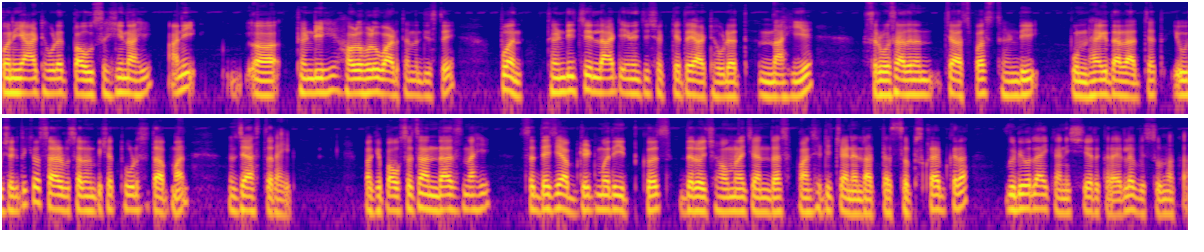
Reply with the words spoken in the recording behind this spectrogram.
पण या आठवड्यात पाऊसही नाही आणि थंडी ही हळूहळू वाढताना दिसते. पण थंडीची लाट येण्याची शक्यता या आठवड्यात नाही आहे सर्वसाधारणच्या आसपास थंडी पुन्हा एकदा राज्यात येऊ शकते किंवा सर्वसाधारणपेक्षा थोडंसं तापमान जास्त राहील. बाकी पावसाचा अंदाज नाही. सध्याच्या अपडेटमध्ये इतकंच. दररोज हवामानाचे अंदाज पाहण्यासाठी चॅनलला आत्ता सबस्क्राईब करा. व्हिडिओ लाईक आणि शेअर करायला विसरू नका.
